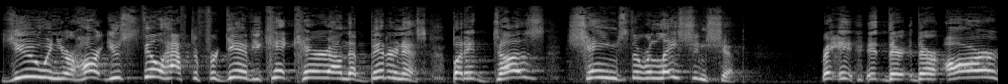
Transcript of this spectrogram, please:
you in your heart, you still have to forgive. You can't carry around that bitterness, but it does change the relationship. Right? It, it, there, there are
